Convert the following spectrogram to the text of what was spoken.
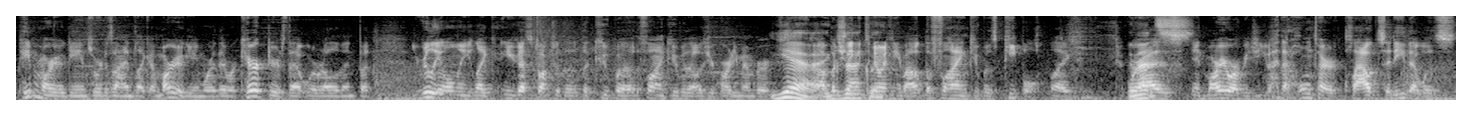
Paper Mario games were designed like a Mario game where there were characters that were relevant, but you really only like you got to talk to the, the Koopa, the flying Koopa that was your party member. Yeah, uh, but you didn't get to know anything about the flying Koopa's people. Like, whereas in Mario RPG, you had that whole entire Cloud City that was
